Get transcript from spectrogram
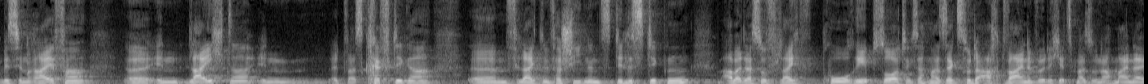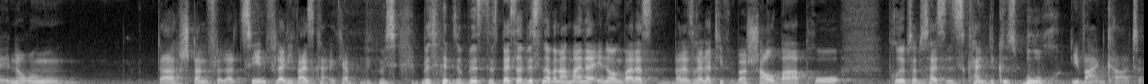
bisschen reifer, in leichter, in etwas kräftiger, ähm, vielleicht in verschiedenen Stilistiken, aber dass so vielleicht pro Rebsorte, ich sag mal sechs oder acht Weine würde ich jetzt mal so nach meiner Erinnerung da stand vielleicht zehn vielleicht, ich weiß, ich hab, du wirst es besser wissen, aber nach meiner Erinnerung war das, war das relativ überschaubar pro, pro Rebsorte. Das heißt, es ist kein dickes Buch, die Weinkarte.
